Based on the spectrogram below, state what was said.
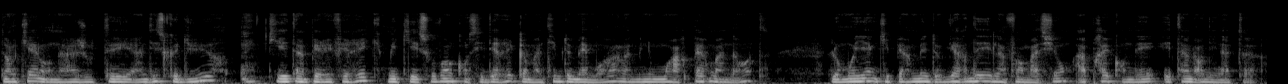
dans lequel on a ajouté un disque dur qui est un périphérique mais qui est souvent considéré comme un type de mémoire, la mémoire permanente, le moyen qui permet de garder l'information après qu'on ait éteint l'ordinateur.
